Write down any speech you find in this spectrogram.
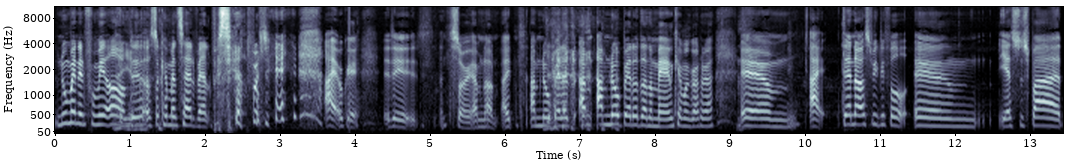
nu er man informeret om Herhjemme. det, og så kan man tage et valg baseret på det. Ej, okay. Det, sorry, I'm, not, I, I'm, no better, I'm, I'm no better than a man, kan man godt høre. Øhm, ej, den er også virkelig fed. Øhm, jeg synes bare, at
